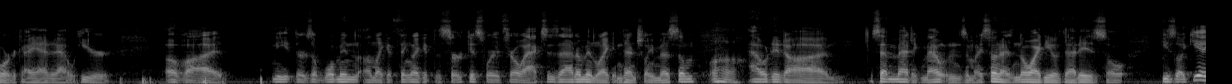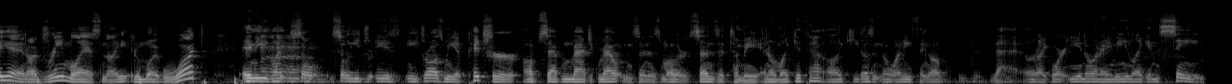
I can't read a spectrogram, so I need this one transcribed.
York. I had it out here, of uh, me. There's a woman on like a thing like at the circus where they throw axes at him and like intentionally miss him. Uh-huh. Out at uh, Seven Magic Mountains, and my son has no idea what that is. So he's like, yeah, yeah. And I dreamed last night, and I'm like, what? And he like so so he he draws me a picture of Seven Magic Mountains, and his mother sends it to me, and I'm like, get that like he doesn't know anything of th- that, or like where you know what I mean, like insane.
